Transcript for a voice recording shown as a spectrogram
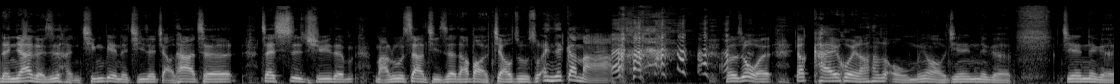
人家可是很轻便的骑着脚踏车在市区的马路上骑车，然后把我叫住说：“哎，你在干嘛？”或者说我要开会，然后他说：“哦，没有，我今天那个，今天那个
